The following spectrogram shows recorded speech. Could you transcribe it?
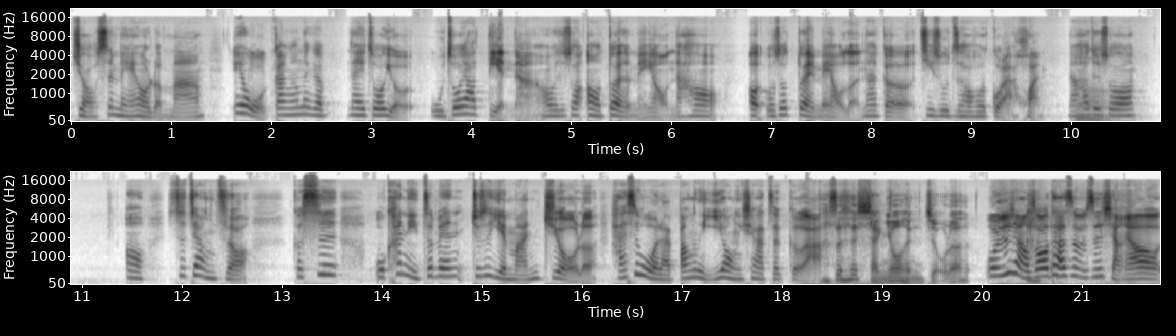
酒是没有了吗？因为我刚刚那个那一桌有五桌要点呐、然后我就说：哦，对了，没有。然后哦，我说对，没有了。那个技术之后会过来换。然后他就说：哦，是这样子哦。可是我看你这边就是也蛮久了，还是我来帮你用一下这个啊？他是想用很久了，我就想说，他是不是想要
